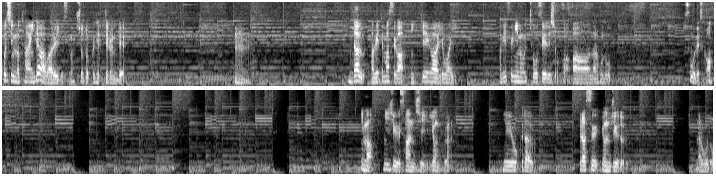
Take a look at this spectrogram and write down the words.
個人の単位では悪いですよ。所得減ってるんで。うん。ダウ上げてますが、日経が弱い。上げすぎの調整でしょうか。あー、なるほど。そうですか。今、23時4分。ニューヨークダウ、プラス40ドル。なるほど。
